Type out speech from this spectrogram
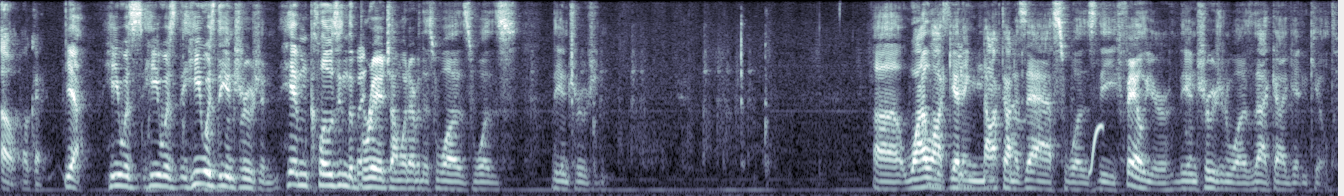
Oh, okay. yeah. He was he was the, he was the intrusion. Him closing the But- bridge on whatever this was was the intrusion. Uh, Wyloch getting knocked on his ass was the failure. The intrusion was that guy getting killed.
